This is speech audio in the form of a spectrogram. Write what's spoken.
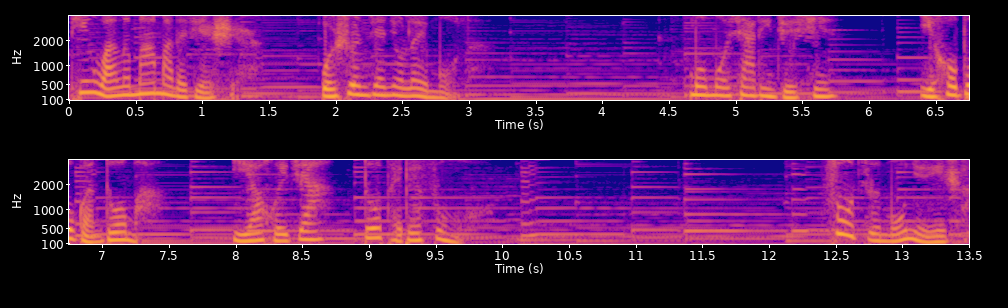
听完了妈妈的解释，我瞬间就泪目了。默默下定决心，以后不管多忙，也要回家多陪陪父母。父子母女一场，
